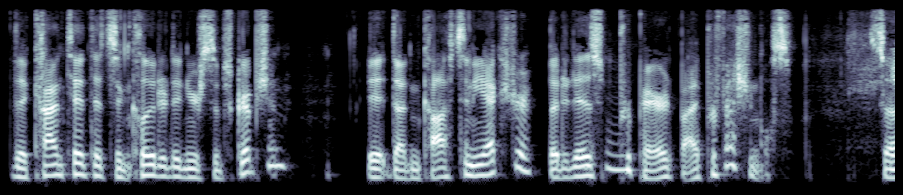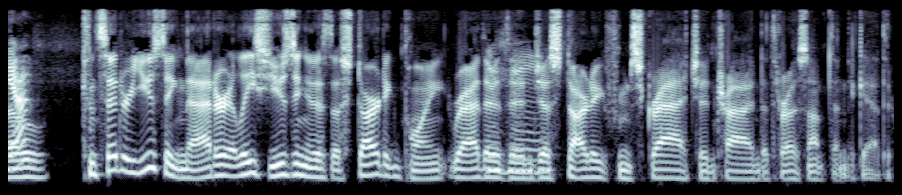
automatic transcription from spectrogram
the content that's included in your subscription, it doesn't cost any extra, but it is mm. prepared by professionals. So yeah. consider using that, or at least using it as a starting point, rather mm-hmm. than just starting from scratch and trying to throw something together.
